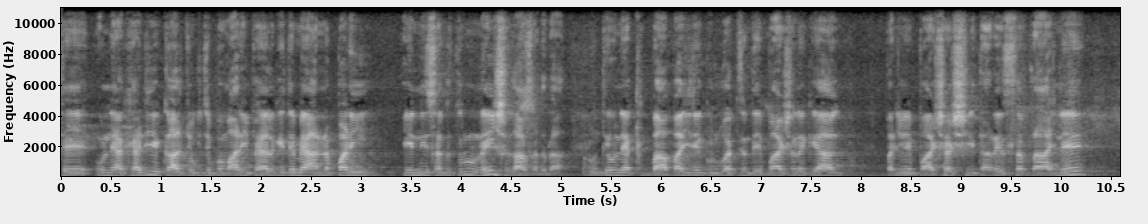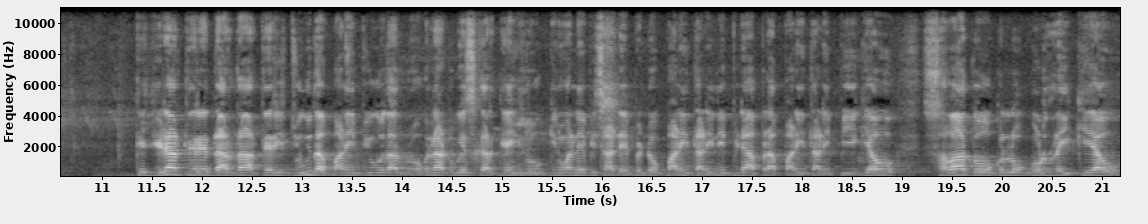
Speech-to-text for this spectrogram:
ਤੇ ਉਹਨੇ ਆਖਿਆ ਜੀ ਇਹ ਕਲਯੁਗ 'ਚ ਬਿਮਾਰੀ ਫੈਲ ਗਈ ਤੇ ਮੈਂ ਅੰਨ ਪਾਣੀ ਇੰਨੀ ਸੰਗਤ ਨੂੰ ਨਹੀਂ ਛਕਾ ਸਕਦਾ। ਤੇ ਉਹਨੇ ਬਾਬਾ ਜੀ ਨੇ ਗੁਰੂ ਅਰਜਨ ਦੇਵ ਪਾਤਸ਼ਾਹ ਨੇ ਕਿਹਾ ਪੰਜਵੇਂ ਪਾਤਸ਼ਾਹ ਸ਼ਹੀਦਾਂ ਦੇ ਸਰਤਾਜ ਨੇ ਕਿ ਜਿਹੜਾ ਤੇਰੇ ਦਰ ਦਾ, ਤੇਰੀ ਜੂਹ ਦਾ ਪਾਣੀ ਪੀਓ ਉਹਦਾ ਰੋਗ ਨਾ ਟੂ ਇਸ ਕਰਕੇ ਅਸੀਂ ਰੋਗੀ ਨੂੰ ਆਨੇ ਵੀ ਸਾਡੇ ਪਿੰਡੋਂ ਪਾਣੀ ਤਾਣੀ ਨਹੀਂ ਪੀਣਾ, ਆਪਣਾ ਪਾਣੀ ਤਾਣੀ ਪੀ ਕੇ ਆਓ। ਸਵਾ ਦੋ ਕਿਲੋ ਗੁੜ ਲੈ ਕੇ ਆਓ।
